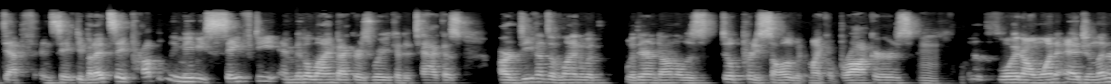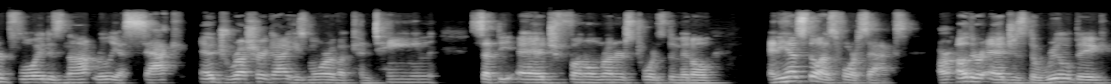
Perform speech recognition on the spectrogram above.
depth and safety, but I'd say probably maybe safety and middle linebackers where you could attack us. Our defensive line with with Aaron Donald is still pretty solid with Michael Brockers, mm. Leonard Floyd on one edge, and Leonard Floyd is not really a sack edge rusher guy. He's more of a contain, set the edge, funnel runners towards the middle, and he has still has four sacks. Our other edge is the real big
